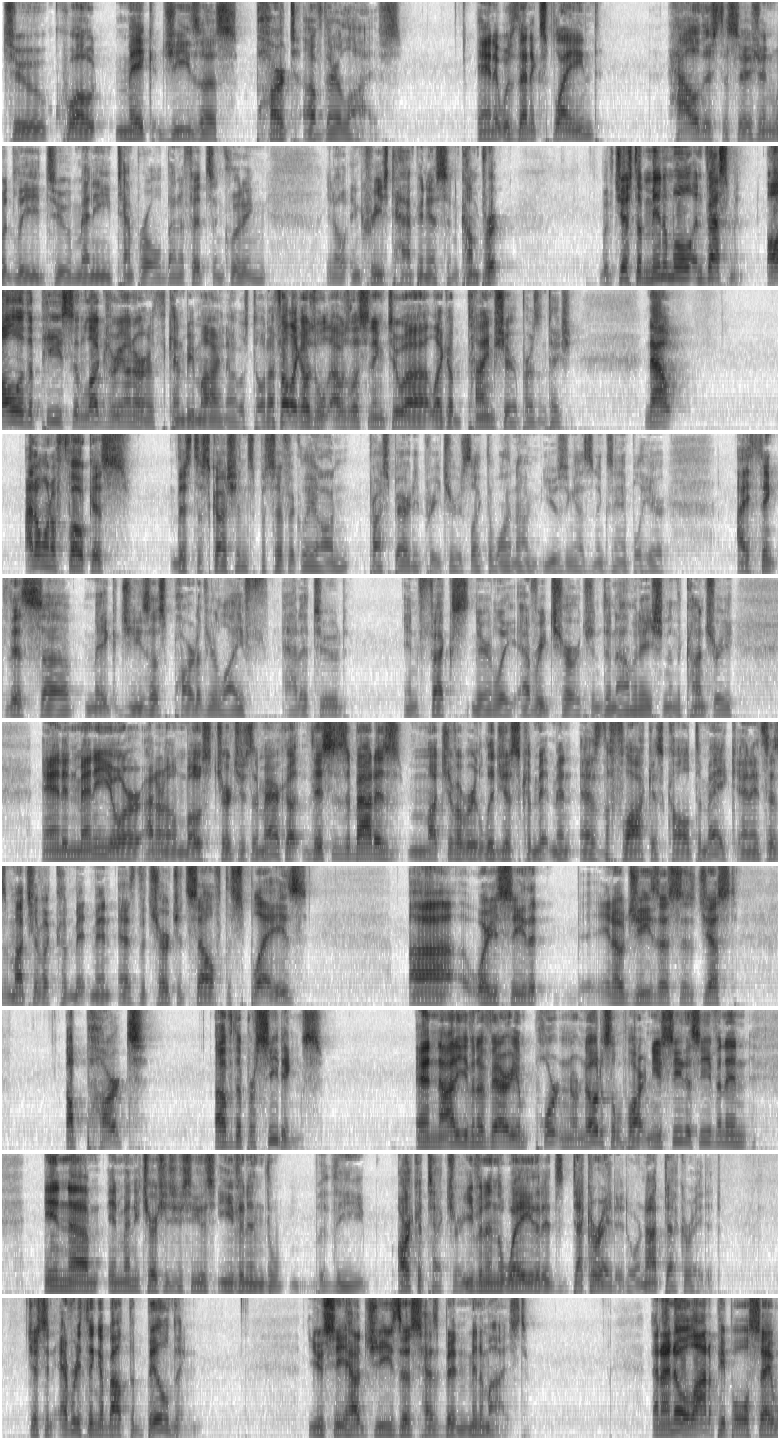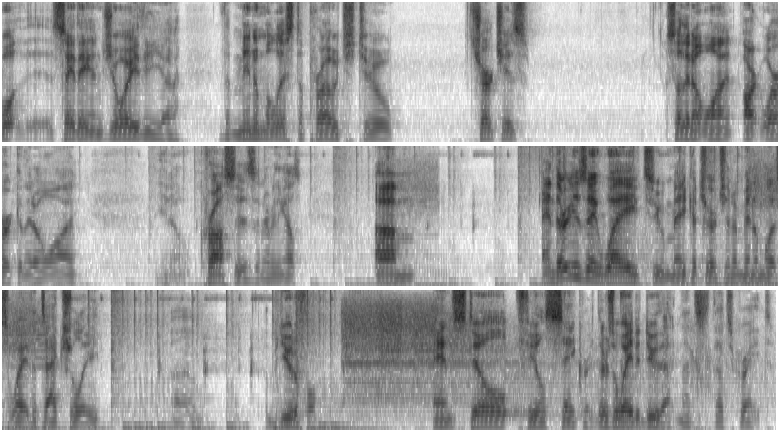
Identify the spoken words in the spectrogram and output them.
to, quote, make Jesus part of their lives. And it was then explained how this decision would lead to many temporal benefits, including, you know, increased happiness and comfort, with just a minimal investment. All of the peace and luxury on earth can be mine. I was told. I felt like I was I was listening to a, like a timeshare presentation. Now, I don't want to focus this discussion specifically on prosperity preachers, like the one I'm using as an example here. I think this uh, make Jesus part of your life attitude infects nearly every church and denomination in the country. And in many, or I don't know, most churches in America, this is about as much of a religious commitment as the flock is called to make. And it's as much of a commitment as the church itself displays, uh, where you see that, you know, Jesus is just a part of the proceedings and not even a very important or noticeable part. And you see this even in in um, in many churches. You see this even in the the architecture, even in the way that it's decorated or not decorated. Just in everything about the building, you see how Jesus has been minimized. And I know a lot of people will say, well, say they enjoy the uh, the minimalist approach to churches so they don't want artwork and they don't want you know crosses and everything else. Um, and there is a way to make a church in a minimalist way that's actually um, beautiful and still feels sacred. There's a way to do that, and that's that's great.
